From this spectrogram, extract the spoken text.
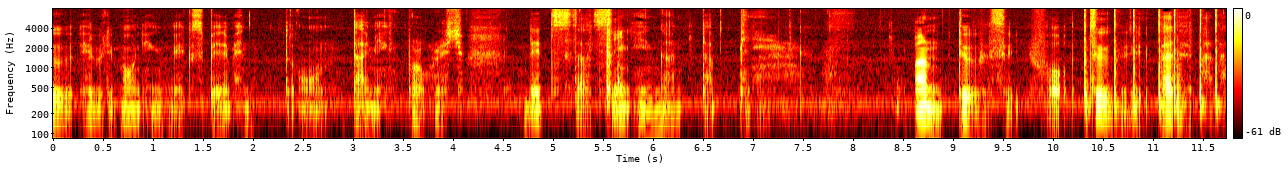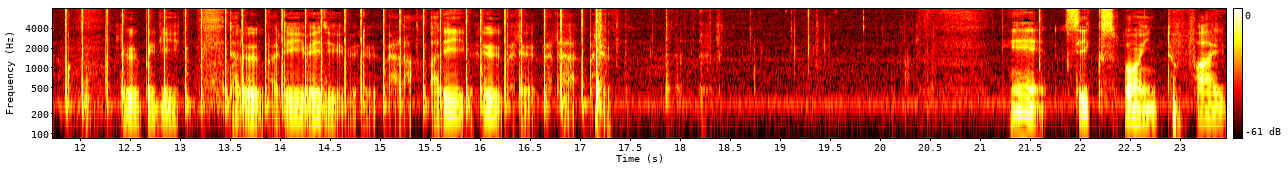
every morning experiment on timing progression。Let's start singing and tapping。One two three four two three five。Two three。Two three。Three five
